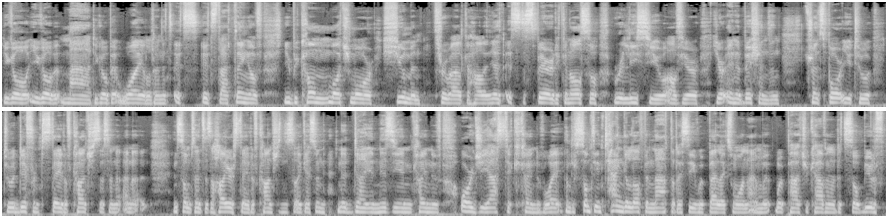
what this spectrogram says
you go, you go a bit mad, you go a bit wild, and it's, it's, it's that thing of you become much more human through alcohol, and yet it's the spirit. It can also release you of your, your inhibitions and transport you to, to a different state of consciousness and, and a, in some sense it's a higher state of consciousness, I guess, in, in a Dionysian kind of orgiastic kind of way. And there's something tangled up in that that I see with Bell X1 and with, with Patrick Kavanagh that's so beautiful.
